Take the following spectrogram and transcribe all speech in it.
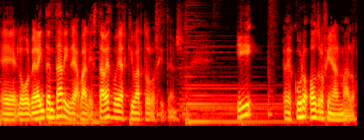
eh, lo volverá a intentar y dirá, vale, esta vez voy a esquivar todos los ítems. Y descubro otro final malo.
